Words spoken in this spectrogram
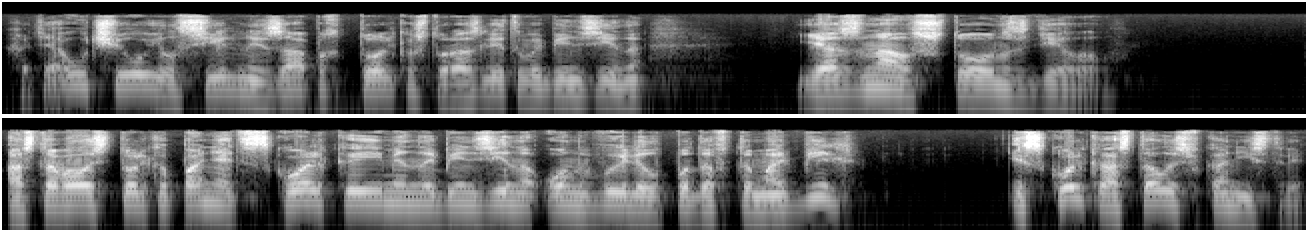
хотя учуял сильный запах только что разлитого бензина. Я знал, что он сделал. Оставалось только понять, сколько именно бензина он вылил под автомобиль и сколько осталось в канистре.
